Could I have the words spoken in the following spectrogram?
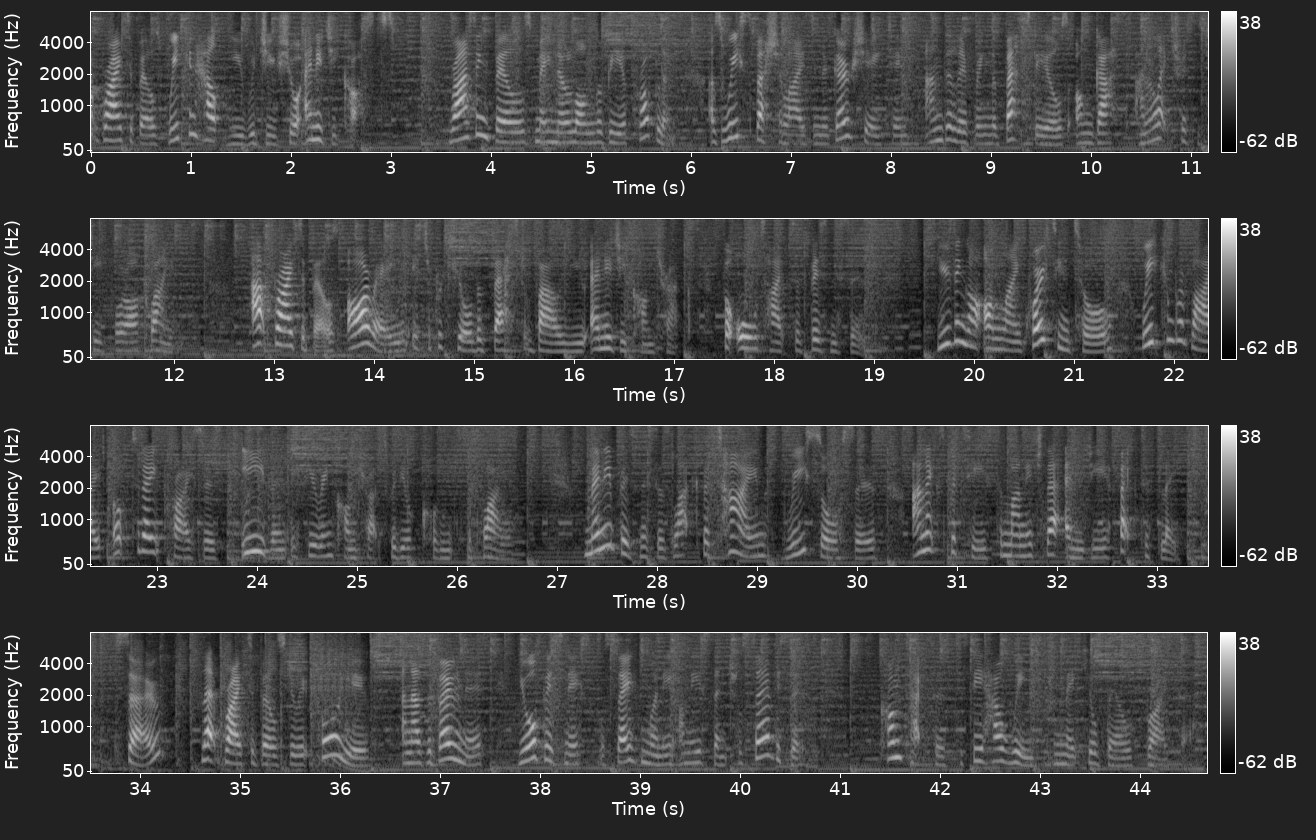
at Brighter Bills, we can help you reduce your energy costs. Rising bills may no longer be a problem as we specialise in negotiating and delivering the best deals on gas and electricity for our clients. At Brighter Bills, our aim is to procure the best value energy contracts for all types of businesses. Using our online quoting tool, we can provide up-to-date prices even if you're in contract with your current supplier. Many businesses lack the time, resources and expertise to manage their energy effectively. So, let Brighter Bills do it for you. And as a bonus, your business will save money on the essential services. Contact us to see how we can make your bills brighter.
